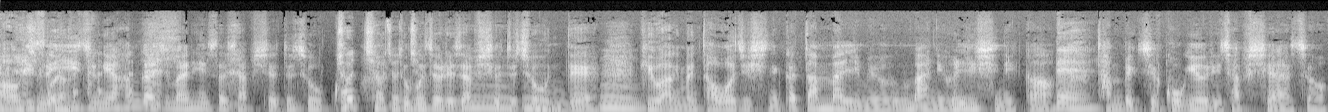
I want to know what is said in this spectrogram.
아우, 그래서 친구야. 이 중에 한 가지만 해서 잡수셔도 좋고 좋죠, 좋죠. 두부조리 잡수셔도 좋은데 기왕이면 더워지시니까 땀 말리면 많이 흘리시니까 네. 단백질 고기 요리 잡수셔야죠.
